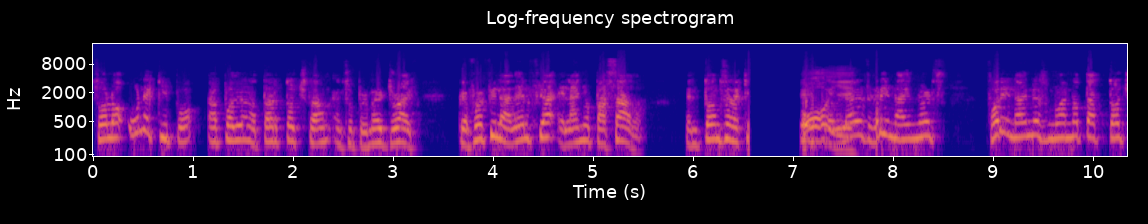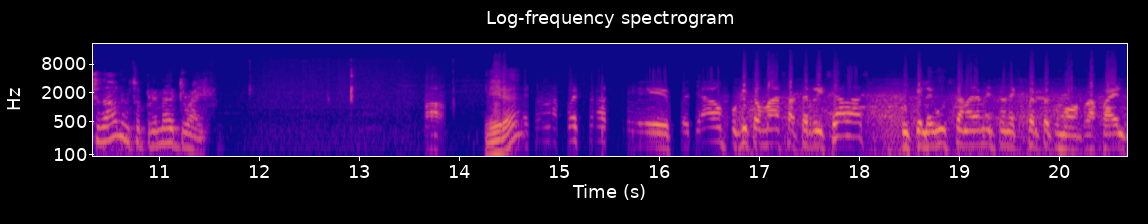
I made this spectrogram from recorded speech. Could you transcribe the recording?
solo un equipo ha podido anotar touchdown en su primer drive, que fue Filadelfia el año pasado. Entonces aquí, Oye. 49ers, 49ers no anota touchdown en su primer drive. Mira. Son apuestas ya un poquito más aterrizadas y que le gustan obviamente a un experto como Rafael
